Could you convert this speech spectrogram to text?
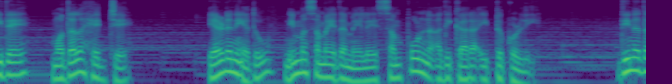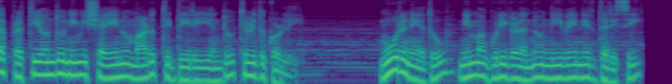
ಇದೇ ಮೊದಲ ಹೆಜ್ಜೆ. ಎರಡನೆಯದು ನಿಮ್ಮ ಸಮಯದ ಮೇಲೆ ಸಂಪೂರ್ಣ ಅಧಿಕಾರ ಇಟ್ಟುಕೊಳ್ಳಿ. ದಿನದ ಪ್ರತಿಯೊಂದು ನಿಮಿಷ ಏನು ಮಾಡುತ್ತಿದ್ದೀರಿ ಎಂದು ತಿಳಿದುಕೊಳ್ಳಿ. ಮೂರನೆಯದು ನಿಮ್ಮ ಗುರಿಗಳನ್ನು ನೀವೇ ನಿರ್ಧರಿಸಿ.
